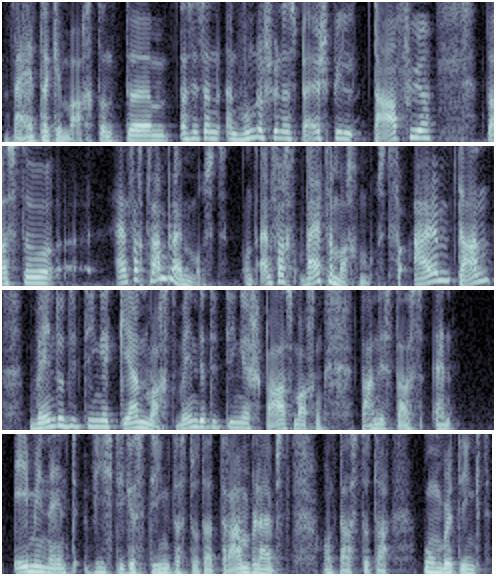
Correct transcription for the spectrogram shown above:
weitergemacht. Und ähm, das ist ein, ein wunderschönes Beispiel dafür, dass du einfach dranbleiben musst und einfach weitermachen musst. Vor allem dann, wenn du die Dinge gern machst, wenn dir die Dinge Spaß machen, dann ist das ein eminent wichtiges Ding, dass du da dran bleibst und dass du da unbedingt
